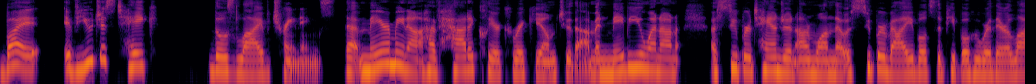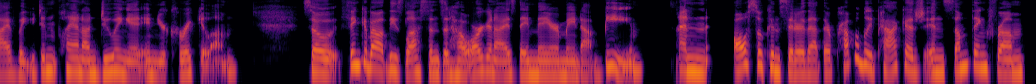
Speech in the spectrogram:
but if you just take those live trainings that may or may not have had a clear curriculum to them. And maybe you went on a super tangent on one that was super valuable to the people who were there live, but you didn't plan on doing it in your curriculum. So think about these lessons and how organized they may or may not be. And also consider that they're probably packaged in something from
